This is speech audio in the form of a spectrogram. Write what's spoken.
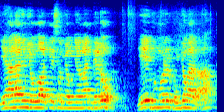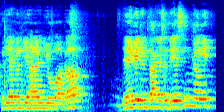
네 하나님 여호와께서 명령한 대로 네 부모를 공경하라. 그리하면 네 하나님 여호와가 내게 준 땅에서 네 생명이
